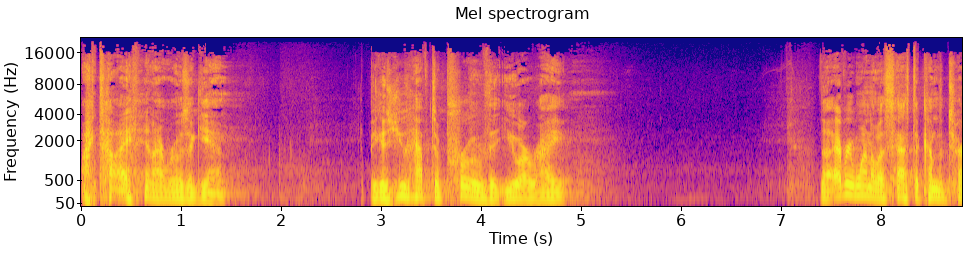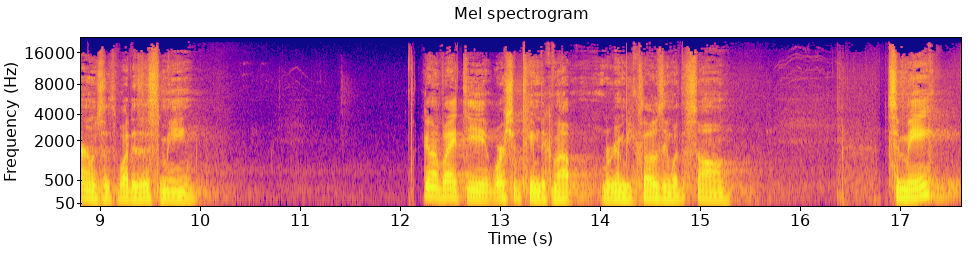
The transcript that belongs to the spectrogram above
I died and I rose again? Because you have to prove that you are right. Now, every one of us has to come to terms with what does this mean? I'm going to invite the worship team to come up. We're going to be closing with a song. To me,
